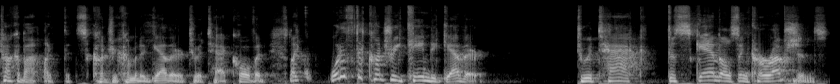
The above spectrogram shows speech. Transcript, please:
Talk about like this country coming together to attack COVID. Like, what if the country came together to attack the scandals and corruptions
